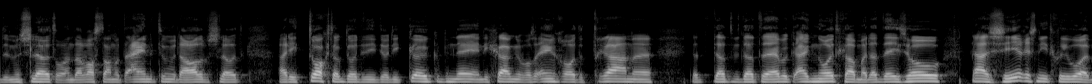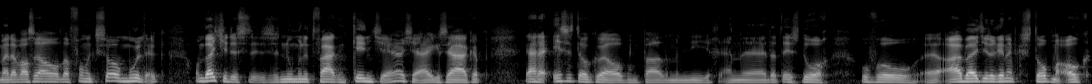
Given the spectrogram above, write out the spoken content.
de, mijn sleutel. En dat was dan het einde toen we dat hadden besloten. Maar die tocht ook door die, door die keuken beneden en die gang, dat was één grote tranen. Dat, dat, dat heb ik eigenlijk nooit gehad, maar dat deed zo... Ja, zeer is niet het goede woord, maar dat, was wel, dat vond ik zo moeilijk. Omdat je dus, ze noemen het vaak een kindje, hè, als je eigen zaak hebt. Ja, daar is het ook wel op een bepaalde manier. En eh, dat is door hoeveel eh, arbeid je erin hebt gestopt, maar ook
